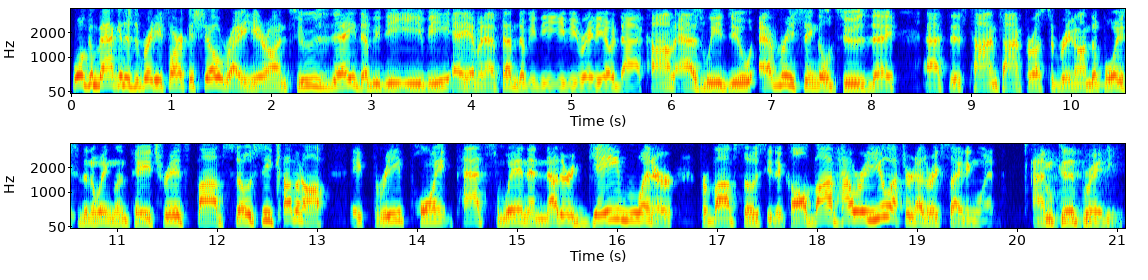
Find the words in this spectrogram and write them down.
Welcome back. It is the Brady Farkas Show right here on Tuesday, WDEV, AM and FM, WDEVradio.com, as we do every single Tuesday at this time. Time for us to bring on the voice of the New England Patriots, Bob Socci, coming off a three point Pats win, another game winner for Bob Socci to call. Bob, how are you after another exciting win? I'm good, Brady.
